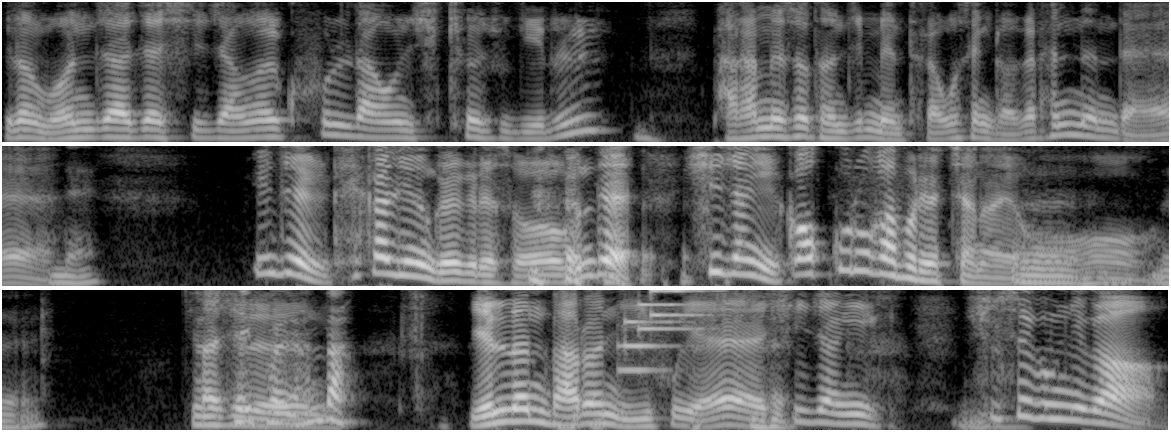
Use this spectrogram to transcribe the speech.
이런 원자재 시장을 cool down 시켜주기를 바라면서 던진 멘트라고 생각을 했는데 네. 이제 헷갈리는 거예요. 그래서 근데 시장이 거꾸로 가버렸잖아요. 네. 네. 사실은 한다. 옐런 발언 이후에 시장이 실세 금리가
